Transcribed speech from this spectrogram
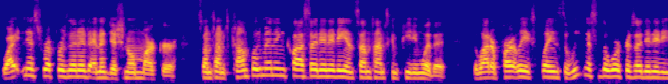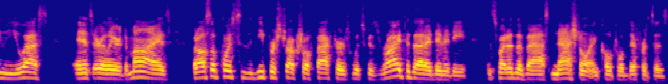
whiteness represented an additional marker, sometimes complementing class identity and sometimes competing with it. The latter partly explains the weakness of the worker's identity in the US and its earlier demise, but also points to the deeper structural factors which gives rise to that identity in spite of the vast national and cultural differences.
